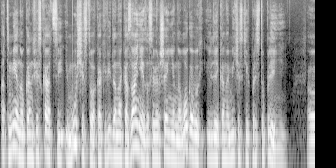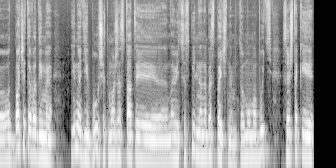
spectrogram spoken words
отмену конфискации имущества как вида наказания за совершение налогових или економічних преступлений. От бачите, Вадиме, іноді булшит може стати навіть суспільно небезпечним, тому, мабуть, все ж таки Е,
